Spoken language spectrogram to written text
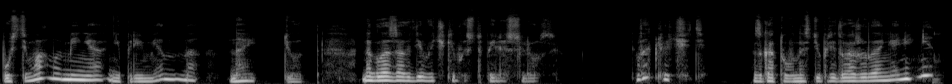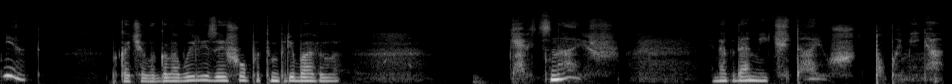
пусть мама меня непременно найдет. На глазах девочки выступили слезы. — Выключить? — с готовностью предложила няня. — Нет, нет, — покачала головой Лиза и шепотом прибавила. — знаешь, иногда мечтаю, чтобы меня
